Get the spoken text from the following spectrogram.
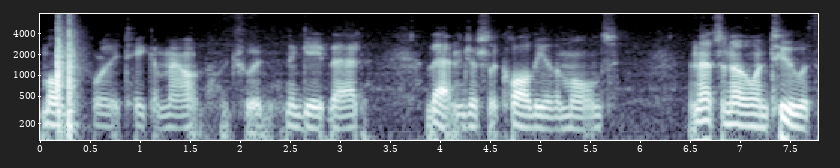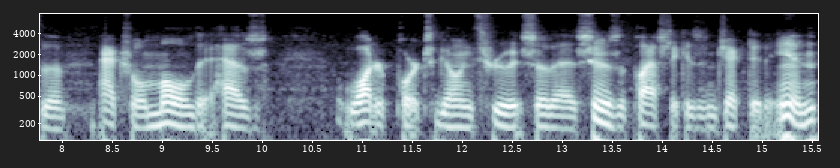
mold before they take them out, which would negate that. That and just the quality of the molds. And that's another one too with the actual mold. It has water ports going through it so that as soon as the plastic is injected in,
